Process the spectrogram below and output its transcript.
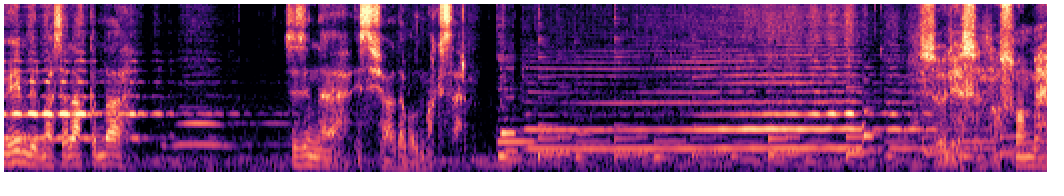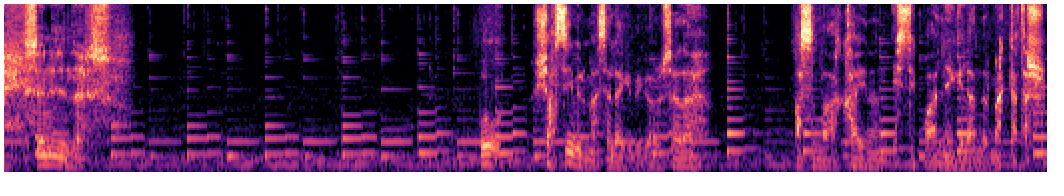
mühim bir mesele hakkında sizinle istişarede bulunmak isterim. Söyleyesin Osman Bey, seni dinleriz. Bu şahsi bir mesele gibi görülse de aslında kayının istikbalini ilgilendirmektedir.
